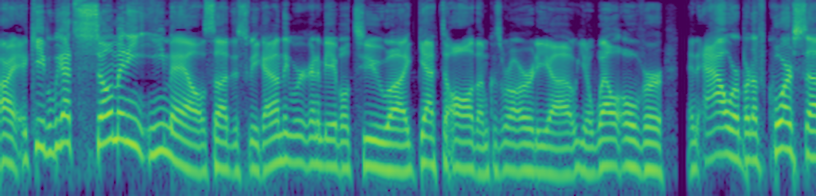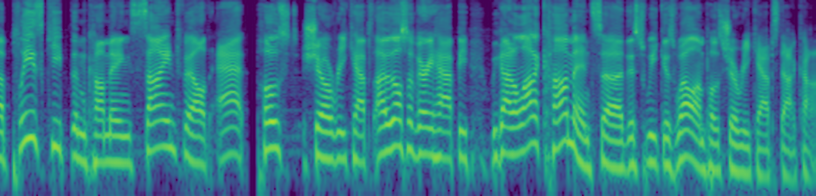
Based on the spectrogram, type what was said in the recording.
All right, Akiva, we got so many emails uh, this week. I don't think we're going to be able to uh, get to all of them because we're already, uh, you know, well over an hour. But of course, uh, please keep them coming. Seinfeld at post show recaps. I was also very happy. We got a lot of comments uh, this week as well on postshowrecaps.com.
